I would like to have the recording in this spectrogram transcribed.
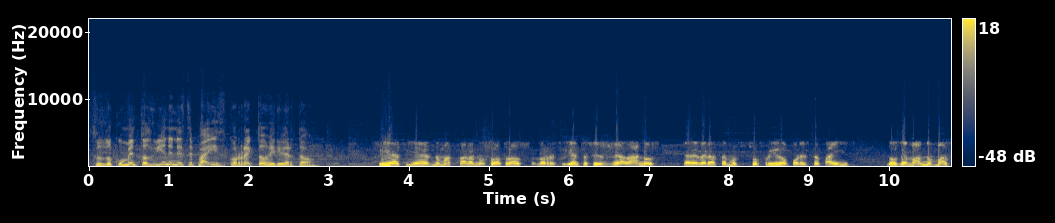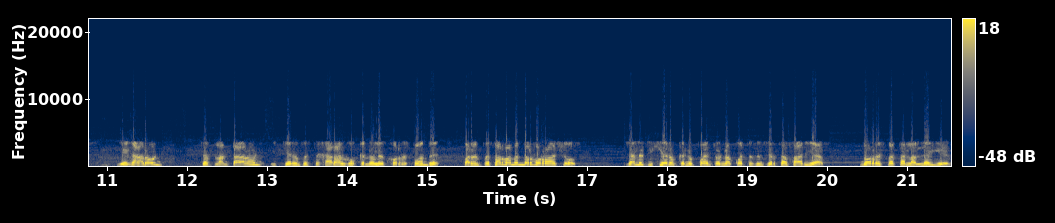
sus documentos bien en este país. ¿Correcto, Filiberto? Sí, así es, nomás para nosotros, los residentes y los ciudadanos que de veras hemos sufrido por este país. Los demás nomás llegaron, se plantaron y quieren festejar algo que no les corresponde. Para empezar van a andar borrachos. Ya les dijeron que no pueden tronar cohetes en ciertas áreas. No respetan las leyes.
